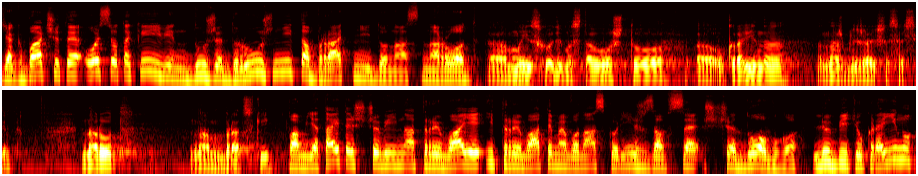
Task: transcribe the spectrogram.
Як бачите, ось отакий він дуже дружній та братній до нас народ. Ми ісходимо з того, що Україна наш ближайший сусід. Народ нам братський. Пам'ятайте, що війна триває і триватиме вона скоріш за все ще довго. Любіть Україну,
